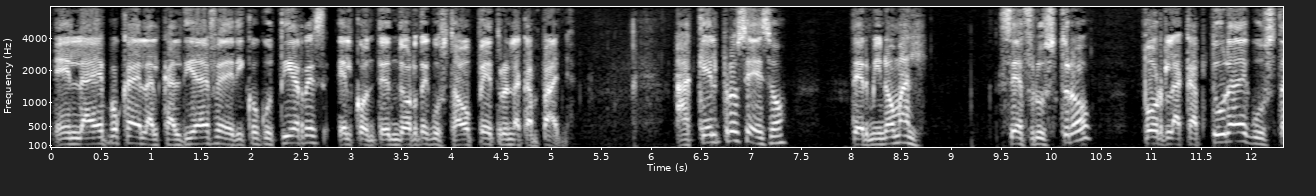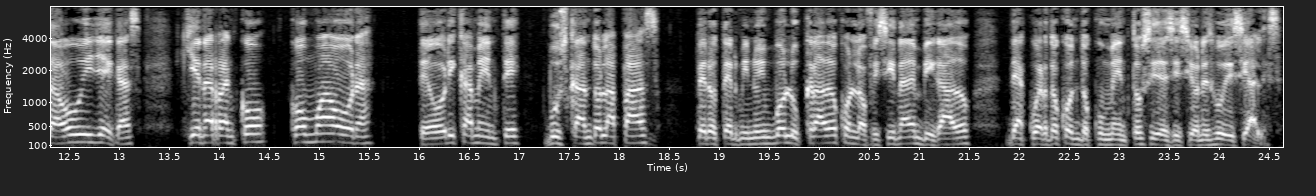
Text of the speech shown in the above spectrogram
en la época de la alcaldía de Federico Gutiérrez, el contendor de Gustavo Petro en la campaña. Aquel proceso terminó mal. Se frustró por la captura de Gustavo Villegas, quien arrancó como ahora, teóricamente, buscando la paz, pero terminó involucrado con la oficina de Envigado de acuerdo con documentos y decisiones judiciales.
